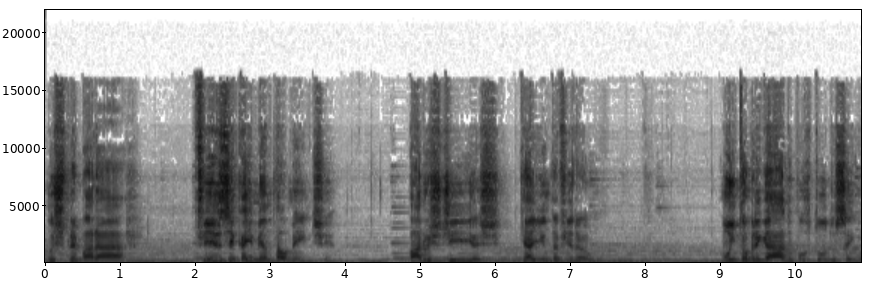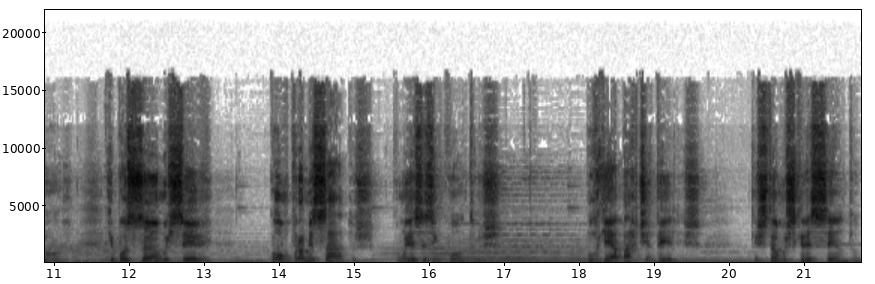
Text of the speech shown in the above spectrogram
nos preparar física e mentalmente, para os dias que ainda virão. Muito obrigado por tudo, Senhor, que possamos ser compromissados com esses encontros, porque é a partir deles que estamos crescendo,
